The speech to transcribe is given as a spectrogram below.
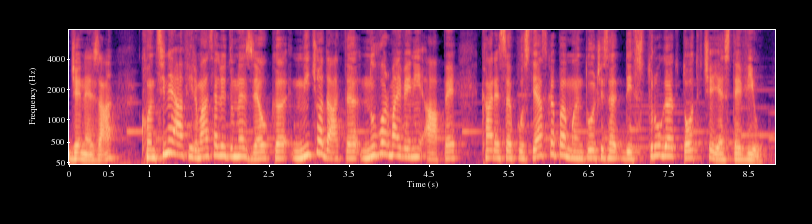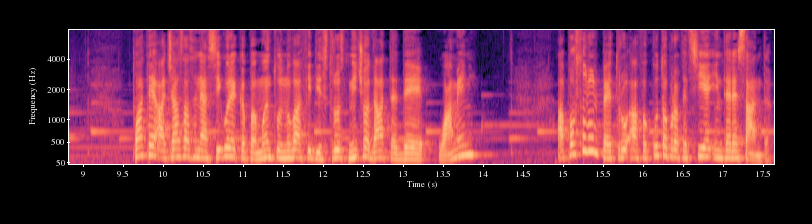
Geneza, conține afirmația lui Dumnezeu că niciodată nu vor mai veni ape care să pustească pământul și să distrugă tot ce este viu. Poate aceasta să ne asigure că pământul nu va fi distrus niciodată de oameni? Apostolul Petru a făcut o profeție interesantă.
